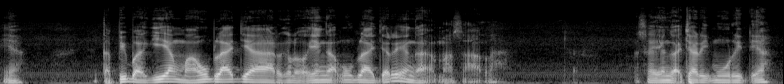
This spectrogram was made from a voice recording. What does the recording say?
Ya. Tapi bagi yang mau belajar kalau yang nggak mau belajar ya nggak masalah. Saya nggak cari murid ya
